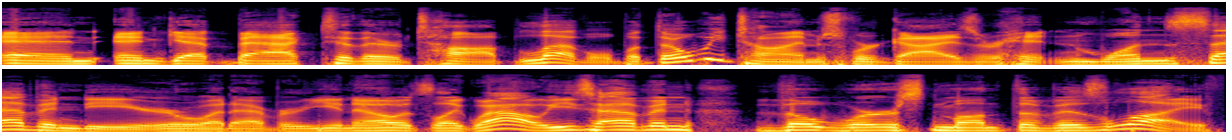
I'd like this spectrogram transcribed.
and and get back to their top level. But there'll be times where guys are hitting 170 or whatever. You know, it's like wow, he's having the worst month of his life,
